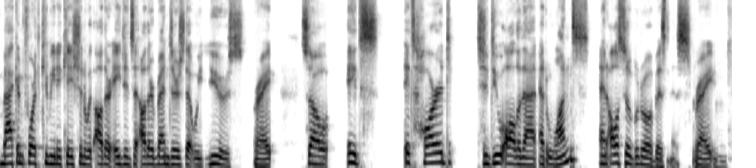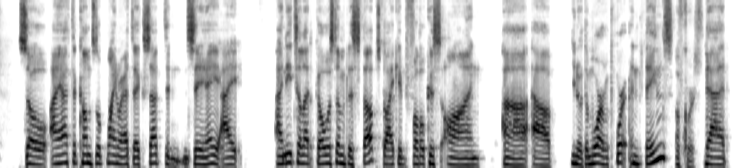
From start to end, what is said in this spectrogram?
back and forth communication with other agents and other vendors that we use, right? So it's it's hard to do all of that at once and also grow a business, right? Mm-hmm. So I have to come to a point where I have to accept and say, hey, I I need to let go of some of this stuff so I can focus on uh, uh you know the more important things, of course, that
